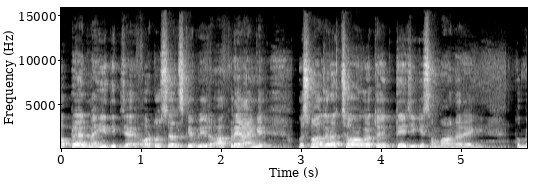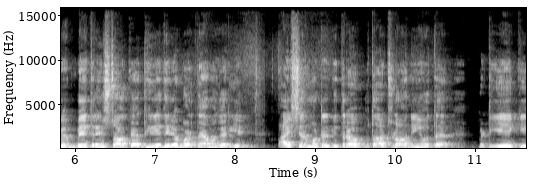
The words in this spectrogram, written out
अप्रैल में ही दिख जाए। ऑटो सेल्स के भी आंकड़े आएँगे, उसमें अगर अच्छा होगा तो एक तेज़ी की संभावना रहेगी। तो बेहतरीन स्टॉक है धीरे धीरे बढ़ता है, मगर ये आइशर मोटर की तरह उतार चढ़ाव नहीं होता है। बट ये कि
